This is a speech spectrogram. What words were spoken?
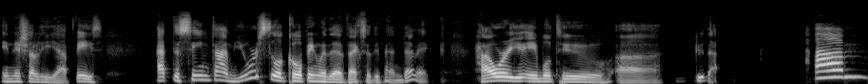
initial hiya phase? At the same time, you were still coping with the effects of the pandemic. How were you able to uh, do that? Um,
